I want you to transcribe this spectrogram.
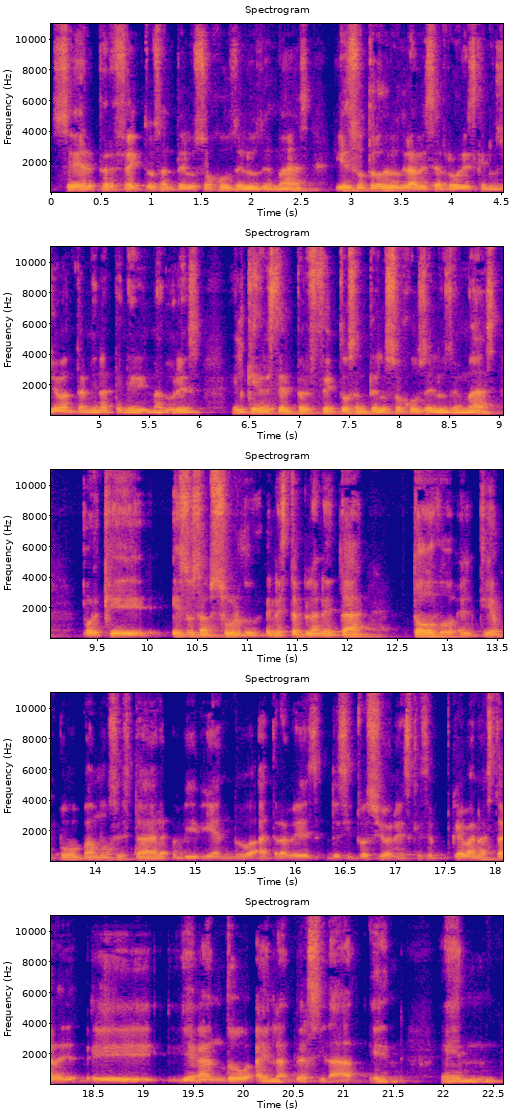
ser perfectos ante los ojos de los demás y es otro de los graves errores que nos llevan también a tener inmadurez, el querer ser perfectos ante los ojos de los demás, porque eso es absurdo. En este planeta todo el tiempo vamos a estar viviendo a través de situaciones que, se, que van a estar eh, llegando en la adversidad, en, en,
